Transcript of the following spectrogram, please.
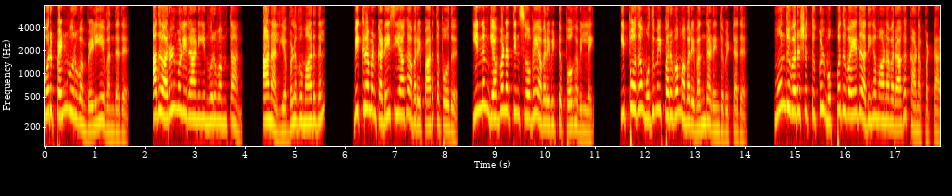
ஒரு பெண் உருவம் வெளியே வந்தது. அது அருள்மொழி ராணியின் உருவம்தான். ஆனால் எவ்வளவு மாறுதல்? விக்ரமன் கடைசியாக அவரை பார்த்தபோது இன்னும் எவ்வனத்தின் சோபை அவரை விட்டுப் போகவில்லை. இப்போதோ முதுமைப் பருவம் அவரை வந்தடைந்து விட்டது மூன்று வருஷத்துக்குள் முப்பது வயது அதிகமானவராக காணப்பட்டார்.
